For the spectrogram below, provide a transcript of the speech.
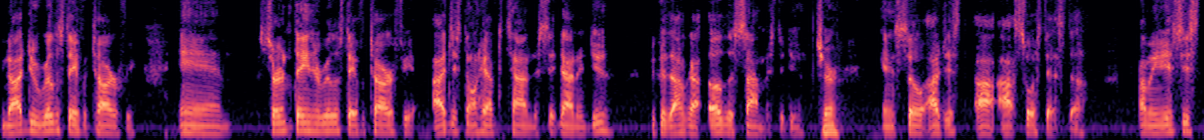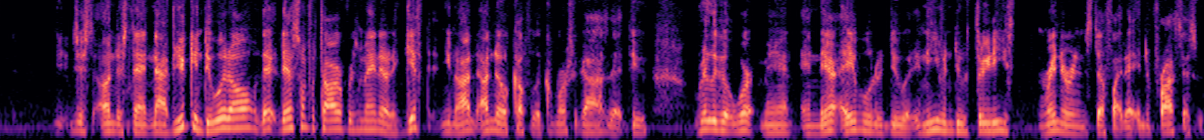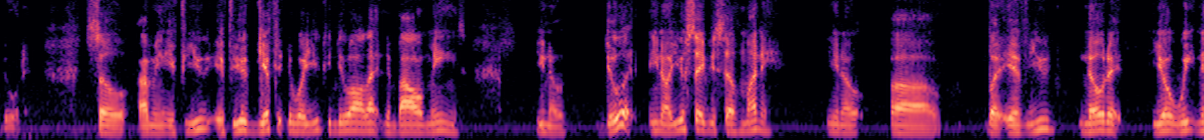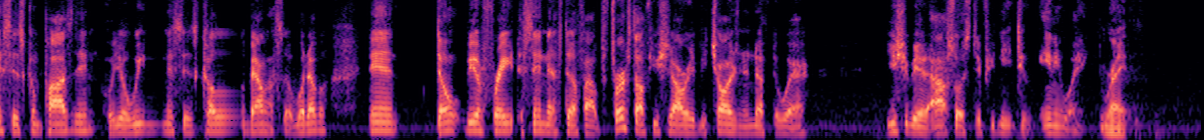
You know, I do real estate photography and certain things in real estate photography, I just don't have the time to sit down and do because I've got other assignments to do. Sure. And so I just, I, I source that stuff. I mean, it's just, just understand now if you can do it all there, there's some photographers man that are gifted you know I, I, know a couple of commercial guys that do really good work man and they're able to do it and even do 3d rendering and stuff like that in the process of doing it so i mean if you if you're gifted to where you can do all that then by all means you know do it you know you'll save yourself money you know uh but if you know that your weakness is compositing or your weakness is color balance or whatever then don't be afraid to send that stuff out. First off, you should already be charging enough to where you should be able to outsource it if you need to anyway. Right.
